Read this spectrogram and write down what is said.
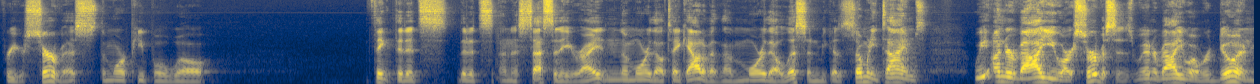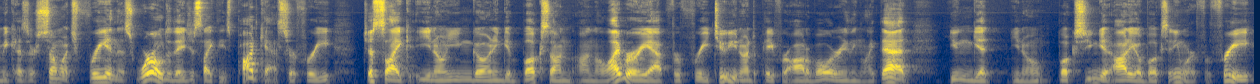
for your service, the more people will think that it's that it's a necessity, right? And the more they'll take out of it, the more they'll listen because so many times we undervalue our services. We undervalue what we're doing because there's so much free in this world today, just like these podcasts are free. Just like, you know, you can go in and get books on, on the library app for free too. You don't have to pay for Audible or anything like that. You can get, you know, books, you can get audio books anywhere for free.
